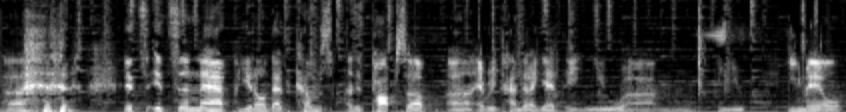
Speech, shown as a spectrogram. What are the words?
Uh, it's it's an app, you know, that comes it pops up uh, every time that I get a new um, a new email.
